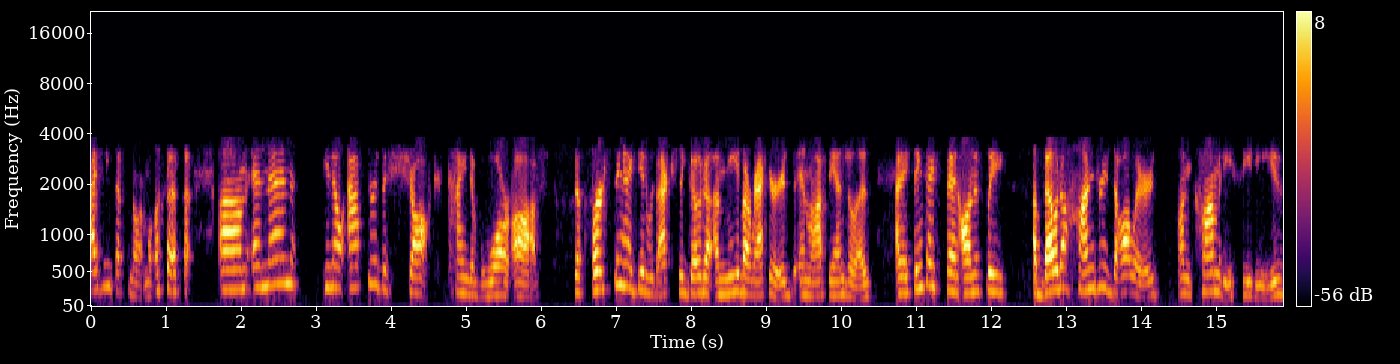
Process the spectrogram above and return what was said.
I think that's normal. um, and then, you know, after the shock kind of wore off, the first thing I did was actually go to Amoeba Records in Los Angeles, and I think I spent honestly about a hundred dollars on comedy CDs.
